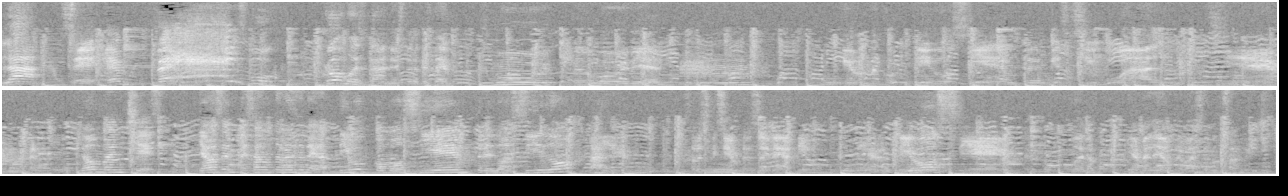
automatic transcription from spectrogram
Enlace en Facebook. ¿Cómo están? Espero que estén muy, muy bien. ¿Qué onda contigo? Siempre empiezas igual. Siempre. No manches. Ya vas a empezar otra vez de negativo como siempre lo has sido. Vale. Sabes que siempre soy negativo. Negativo siempre. Bueno, ya me dio hambre, voy a hacer un sándwich.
